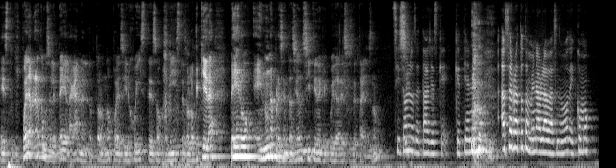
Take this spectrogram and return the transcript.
este, pues puede hablar como se le pegue la gana el doctor, ¿no? Puede decir juistes o comistes o lo que quiera, pero en una presentación sí tiene que cuidar esos detalles, ¿no? Sí, son Sí. los detalles que, que tienen. Hace rato también hablabas, ¿no? De cómo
